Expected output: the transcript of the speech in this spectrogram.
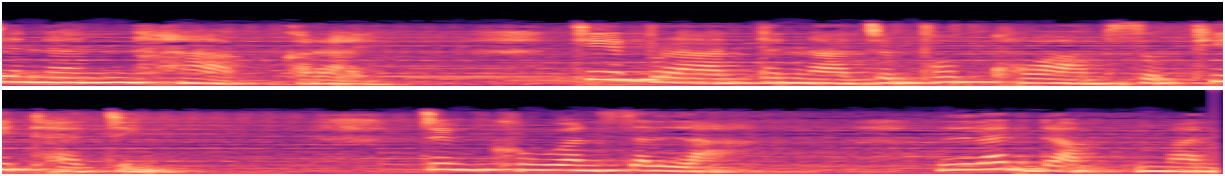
ฉะนั้นหากใคร ที่ปรารถนาจะพบความสุขที่แท้จริง จึงควรสละและดับมัน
